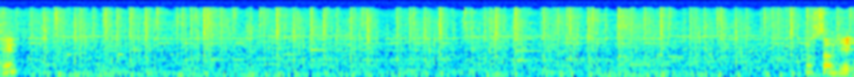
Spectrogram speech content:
Okay. Muss doch hier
